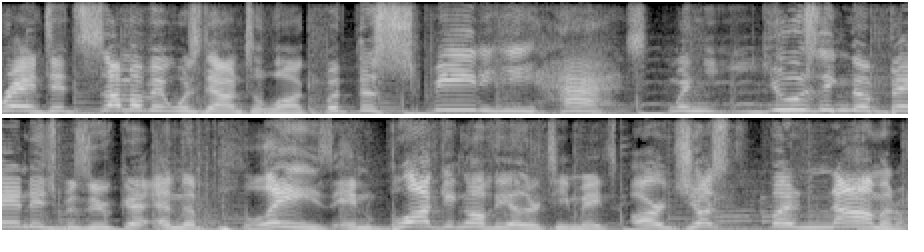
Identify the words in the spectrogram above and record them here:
Granted, some of it was down to luck, but the speed he has when using the bandage bazooka and the plays in blocking off the other teammates are just phenomenal.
